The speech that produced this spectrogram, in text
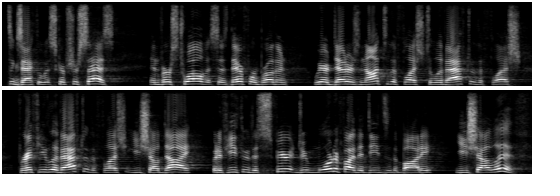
That's exactly what Scripture says. In verse 12, it says, Therefore, brethren, we are debtors not to the flesh to live after the flesh. For if you live after the flesh, ye shall die. But if ye through the Spirit do mortify the deeds of the body, ye shall live.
